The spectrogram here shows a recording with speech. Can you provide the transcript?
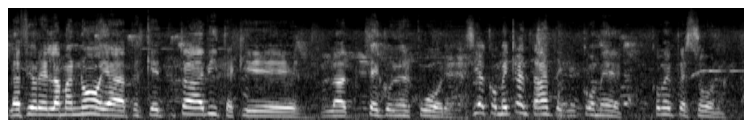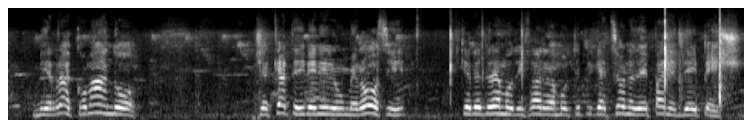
la Fiorella Mannoia perché è tutta la vita che la tengo nel cuore, sia come cantante che come, come persona. Mi raccomando, cercate di venire numerosi che vedremo di fare la moltiplicazione dei pani e dei pesci.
